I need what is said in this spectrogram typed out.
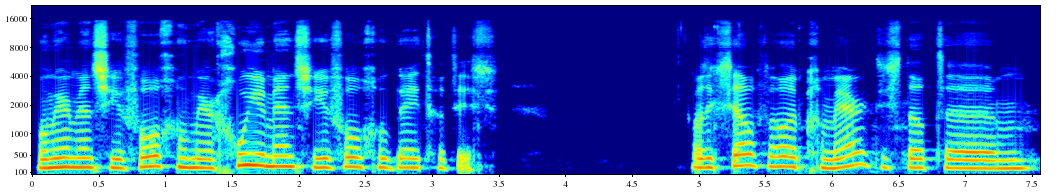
hoe meer mensen je volgen, hoe meer goede mensen je volgen, hoe beter het is. Wat ik zelf wel heb gemerkt, is dat um,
